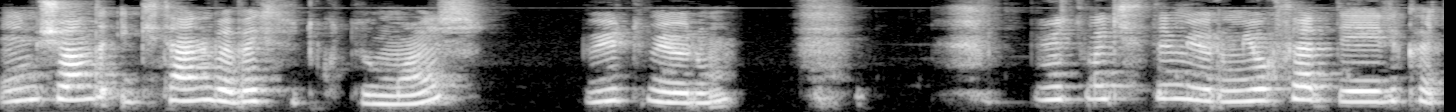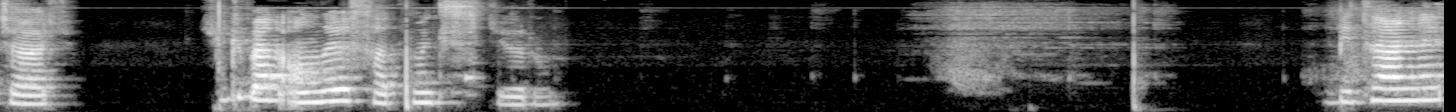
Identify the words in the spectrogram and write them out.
Benim şu anda iki tane bebek süt kutum var. Büyütmüyorum. Büyütmek istemiyorum yoksa değeri kaçar. Çünkü ben onları satmak istiyorum. Bir tane.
